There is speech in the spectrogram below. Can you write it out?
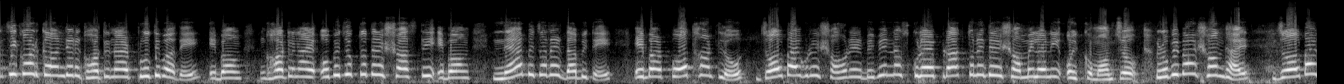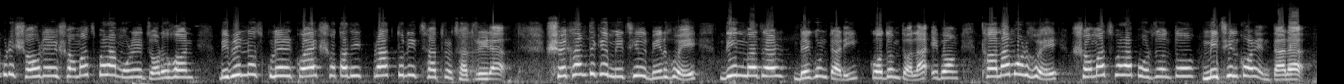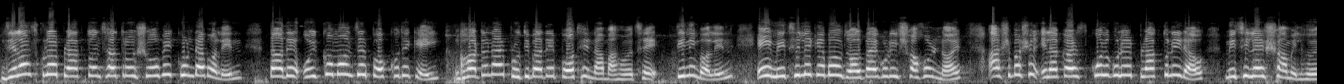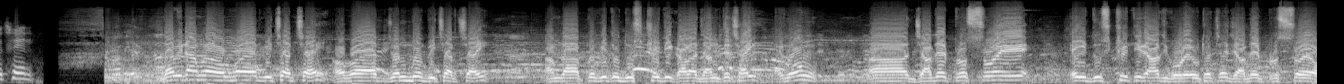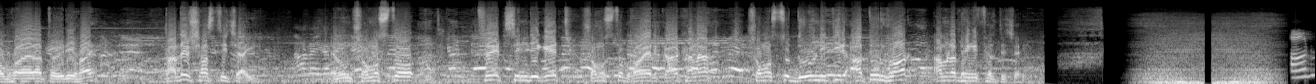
আরজিকর কাণ্ডের ঘটনার প্রতিবাদে এবং ঘটনায় অভিযুক্তদের শাস্তি এবং ন্যায় বিচারের দাবিতে এবার পথ হাঁটল জলপাইগুড়ি শহরের বিভিন্ন স্কুলের প্রাক্তনীদের সম্মেলনী ঐক্যমঞ্চ। রবিবার সন্ধ্যায় জলপাইগুড়ি শহরের সমাজপাড়া মোড়ে জড়ো হন বিভিন্ন স্কুলের কয়েক শতাধিক প্রাক্তনী ছাত্রছাত্রীরা। সেখান থেকে মিছিল বের হয়ে দিনবাজার বেগুনটারি কদমতলা এবং থানামোড় হয়ে সমাজপাড়া পর্যন্ত মিছিল করেন তারা। জেলা স্কুলের প্রাক্তন ছাত্র সৌভিক কুন্ডা বলেন, তাদের ঐক্যমঞ্চের পক্ষ থেকেই ঘটনার প্রতিবাদে পথে নামা হয়েছে। তিনি বলেন, এই মিছিলে কেবল জলপাইগুড়ি শহর নয়, আশেপাশের এলাকার স্কুলগুলির প্রাক্তনীরাও মিছিলে সামিল হয়েছেন। দাবিটা আমরা অভয়ের বিচার চাই, অভয়ের জন্য বিচার চাই। আমরা প্রকৃত দুষ্কৃতি কারা জানতে চাই এবং যাদের প্রশ্রয়ে এই দুষ্কৃতি রাজ গড়ে উঠেছে, যাদের প্রশ্রয়ে অভয়েরা তৈরি হয়, তাদের শাস্তি চাই। এবং সমস্ত ট্রেড সিন্ডিকেট সমস্ত ভয়ের কারখানা, সমস্ত দুর্নীতির আতুর ঘর আমরা ভেঙে ফেলতে চাই।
